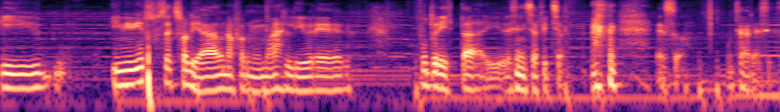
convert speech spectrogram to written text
y, y vivir su sexualidad de una forma más libre, futurista y de ciencia ficción. eso, muchas gracias.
